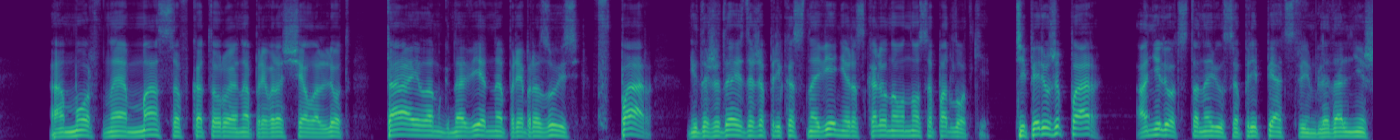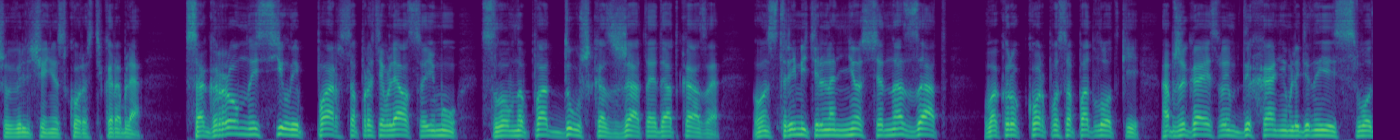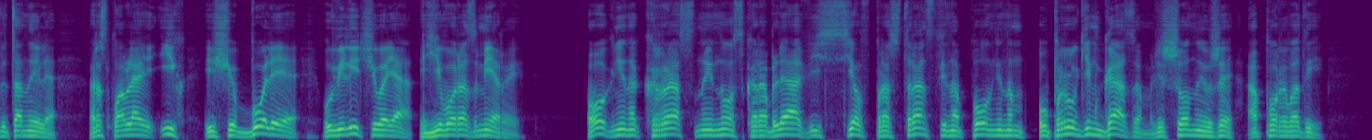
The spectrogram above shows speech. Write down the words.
Аморфная масса, в которую она превращала лед, таяла мгновенно, преобразуясь в пар, не дожидаясь даже прикосновения раскаленного носа подлодки. Теперь уже пар, а не лед становился препятствием для дальнейшего увеличения скорости корабля. С огромной силой пар сопротивлялся ему, словно подушка, сжатая до отказа. Он стремительно несся назад — вокруг корпуса подлодки, обжигая своим дыханием ледяные своды тоннеля, расплавляя их, еще более увеличивая его размеры. Огненно-красный нос корабля висел в пространстве, наполненном упругим газом, лишенный уже опоры воды.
